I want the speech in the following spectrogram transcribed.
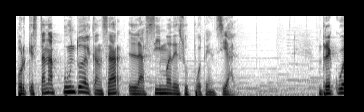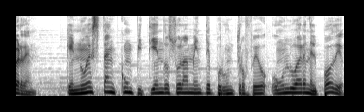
porque están a punto de alcanzar la cima de su potencial. Recuerden que no están compitiendo solamente por un trofeo o un lugar en el podio.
